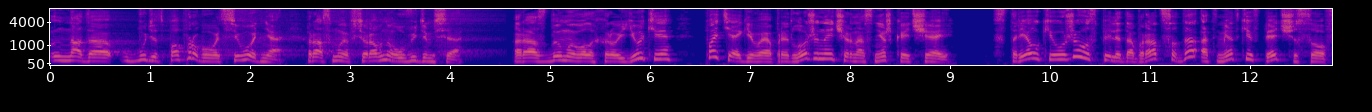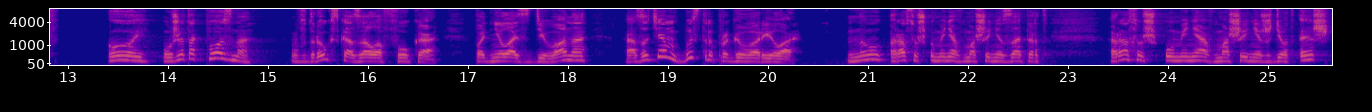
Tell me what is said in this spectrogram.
Надо будет попробовать сегодня, раз мы все равно увидимся. Раздумывал Хруюки, потягивая предложенный Черноснежкой чай. Стрелки уже успели добраться до отметки в 5 часов. «Ой, уже так поздно!» Вдруг сказала Фука, поднялась с дивана, а затем быстро проговорила. «Ну, раз уж у меня в машине заперт, раз уж у меня в машине ждет Эш,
